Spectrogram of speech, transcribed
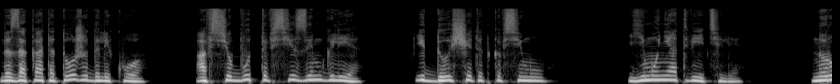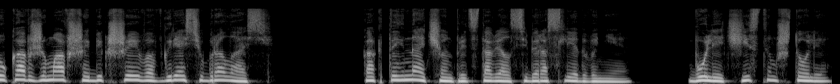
до заката тоже далеко, а все будто в сизой мгле, и дождь этот ко всему». Ему не ответили но рука, вжимавшая Бекшеева в грязь, убралась. Как-то иначе он представлял себе расследование. Более чистым, что ли?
